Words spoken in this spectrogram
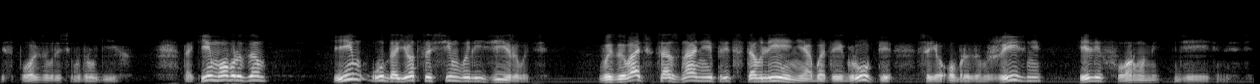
использовались в других. Таким образом, им удается символизировать, вызывать в сознании представление об этой группе с ее образом жизни или формами деятельности.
